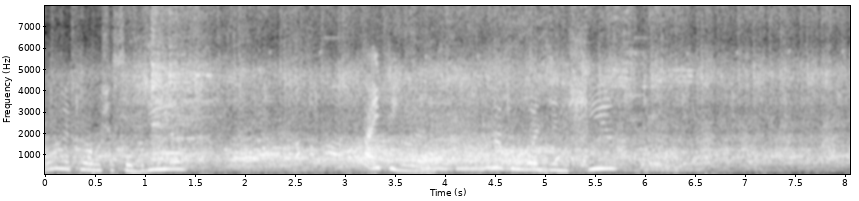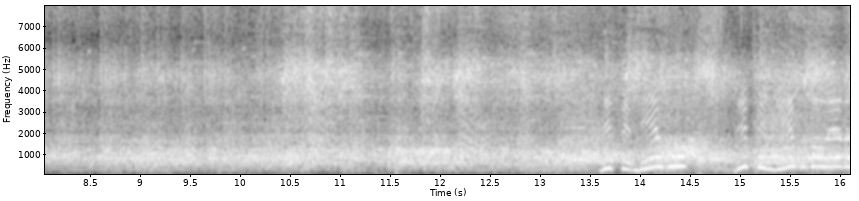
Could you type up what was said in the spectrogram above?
Vamos aqui uma bruxa sombria. Ah, enfim, galera. Vamos aqui um gole de elixir. Defendemos. Defendemos, galera.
